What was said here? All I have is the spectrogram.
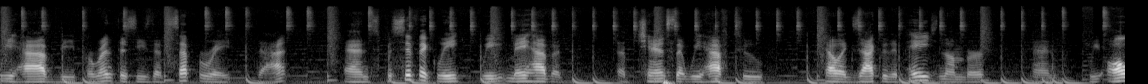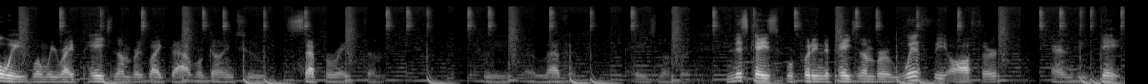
we have the parentheses that separate that. And specifically, we may have a, a chance that we have to tell exactly the page number. And we always, when we write page numbers like that, we're going to separate them. 311 page number. In this case, we're putting the page number with the author and the date.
